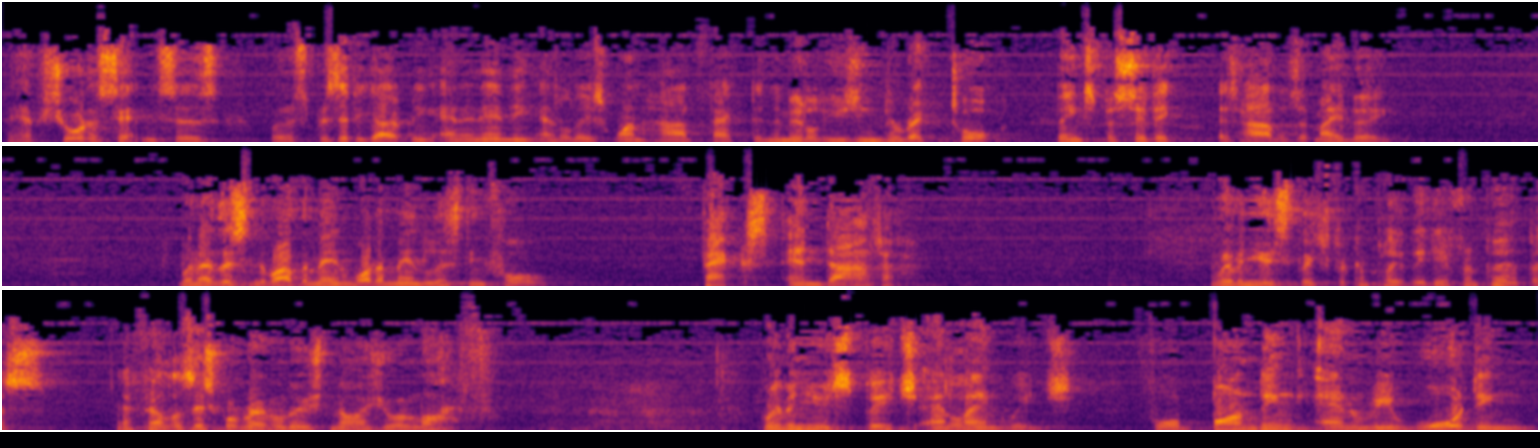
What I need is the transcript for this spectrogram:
They have shorter sentences with a specific opening and an ending and at least one hard fact in the middle using direct talk, being specific as hard as it may be. When they listen to other men, what are men listening for? Facts and data. Women use speech for a completely different purpose. Now, fellas, this will revolutionise your life. Women use speech and language for bonding and rewarding.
